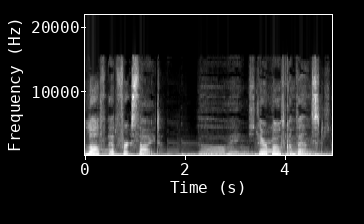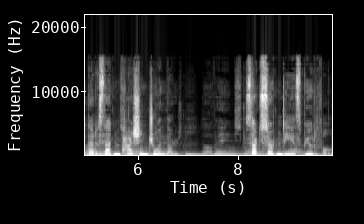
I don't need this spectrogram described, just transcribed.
Love at first sight. They are both convinced that a sudden passion joined them. Such certainty is beautiful,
